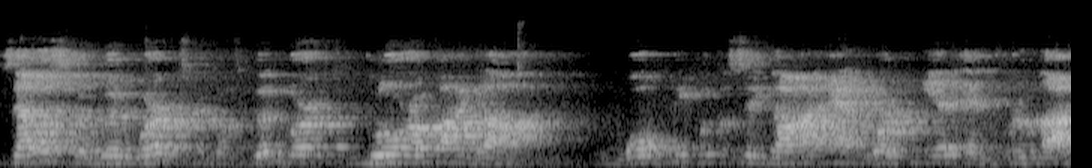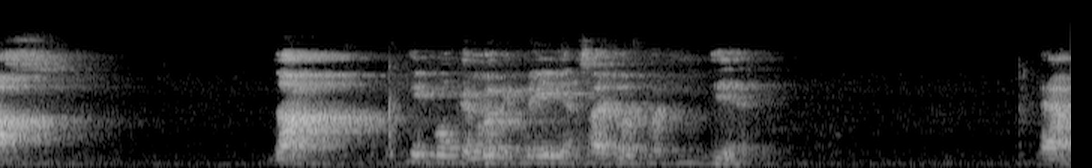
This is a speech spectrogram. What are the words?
Zealous for good works because good works glorify God. We want people to see God at work in and through us. Not people can look at me and say, look what he did. Now,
